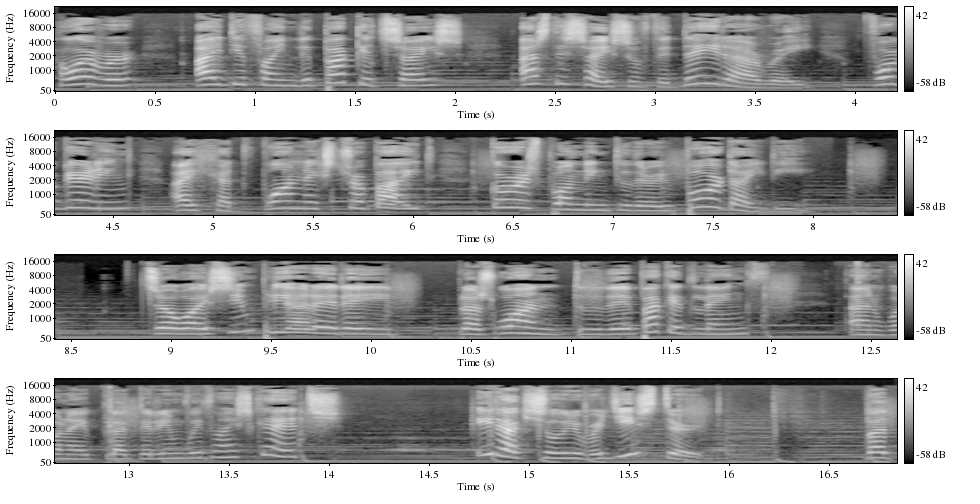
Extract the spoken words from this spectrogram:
However, I defined the packet size as the size of the data array, forgetting I had one extra byte corresponding to the report ID. So I simply added a plus 1 to the packet length, and when I plugged it in with my sketch, it actually registered. But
